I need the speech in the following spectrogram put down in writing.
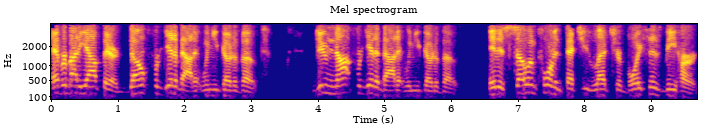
Everybody out there, don't forget about it when you go to vote. Do not forget about it when you go to vote. It is so important that you let your voices be heard.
